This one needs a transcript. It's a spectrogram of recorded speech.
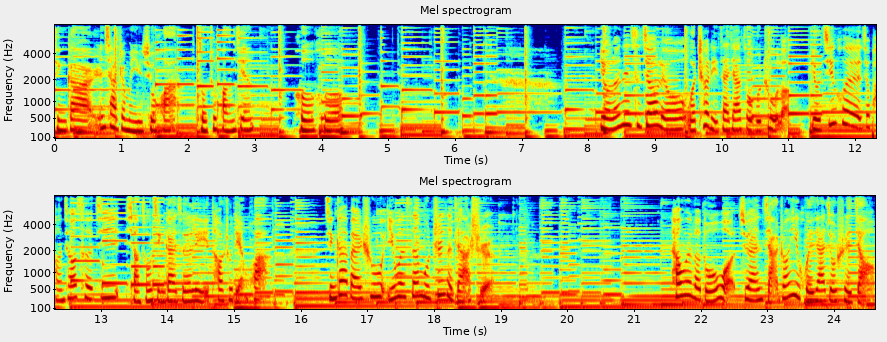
井盖扔下这么一句话，走出房间。呵呵。有了那次交流，我彻底在家坐不住了。有机会就旁敲侧击，想从井盖嘴里套出点话。井盖摆出一问三不知的架势。他为了躲我，居然假装一回家就睡觉。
